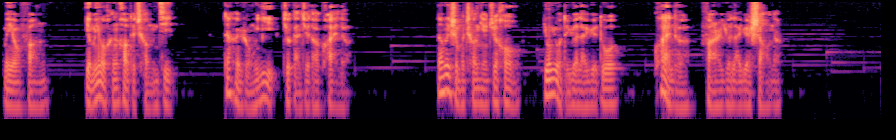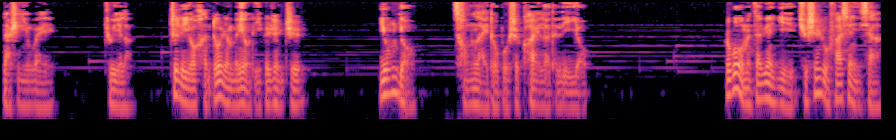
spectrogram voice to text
没有房。也没有很好的成绩，但很容易就感觉到快乐。那为什么成年之后拥有的越来越多，快乐反而越来越少呢？那是因为，注意了，这里有很多人没有的一个认知：拥有，从来都不是快乐的理由。如果我们再愿意去深入发现一下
